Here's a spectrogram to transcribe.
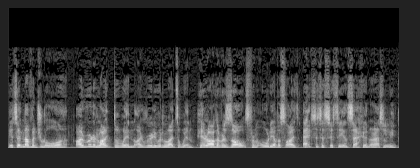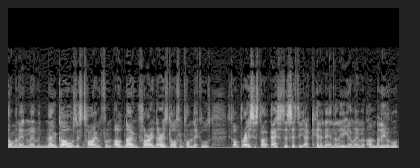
it's another draw. I really like to win. I really would have liked to win. Here are the results from all the other sides. Exeter City in second are absolutely dominating at the moment. No goals this time from... Oh, no, sorry. There is goals from Tom Nichols. He's got a brace this time. Exeter City are killing it in the league at the moment. Unbelievable.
